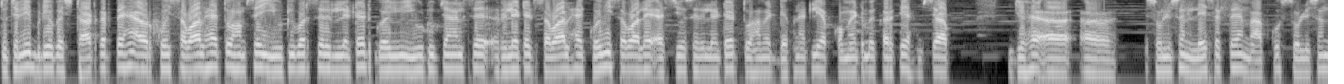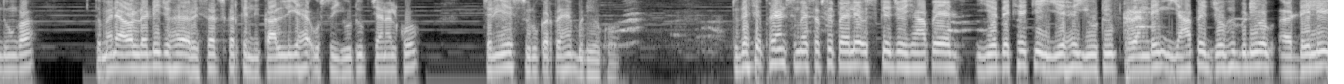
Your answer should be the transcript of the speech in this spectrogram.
तो चलिए वीडियो को स्टार्ट करते हैं और कोई सवाल है तो हमसे यूट्यूबर से रिलेटेड कोई भी यूट्यूब चैनल से रिलेटेड सवाल है, कोई भी सवाल है एस से रिलेटेड तो हमें डेफिनेटली आप कमेंट में करके हमसे आप जो है सॉल्यूशन ले सकते हैं। मैं आपको सॉल्यूशन दूँगा। तो मैंने ऑलरेडी जो है रिसर्च करके निकाल लिया है उस यूट्यूब चैनल को। चलिए शुरू करते हैं वीडियो को। तो देखिए फ्रेंड्स मैं सबसे पहले उसके जो यहाँ पे ये देखे कि ये है यूट्यूब ट्रेंडिंग यहाँ पे जो भी वीडियो डेली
